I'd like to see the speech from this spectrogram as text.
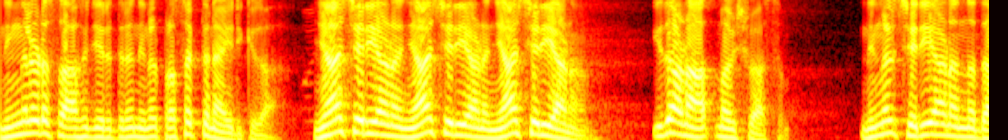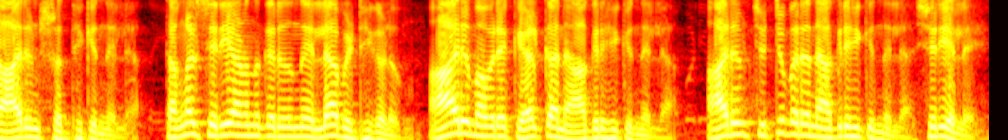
നിങ്ങളുടെ സാഹചര്യത്തിന് നിങ്ങൾ പ്രസക്തനായിരിക്കുക. ഞാൻ ശരിയാണ് ഞാൻ ശരിയാണ് ഞാൻ ശരിയാണ്. ഇതാണ് ആത്മവിശ്വാസം. നിങ്ങൾ ശരിയാണെന്നത് ആരും ശ്രദ്ധിക്കുന്നില്ല. തങ്ങൾ ശരിയാണെന്ന് കരുതുന്ന എല്ലാ വിഡ്ഢികളും ആരും അവരെ കേൾക്കാൻ ആഗ്രഹിക്കുന്നില്ല. ആരും ചുറ്റുവരാൻ ആഗ്രഹിക്കുന്നില്ല. ശരിയല്ലേ?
